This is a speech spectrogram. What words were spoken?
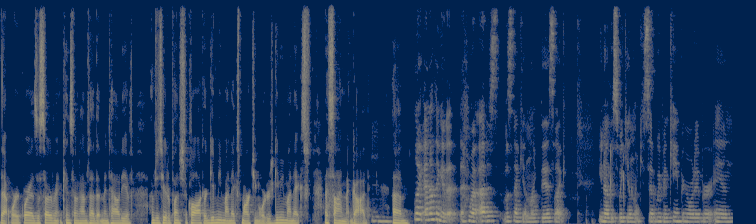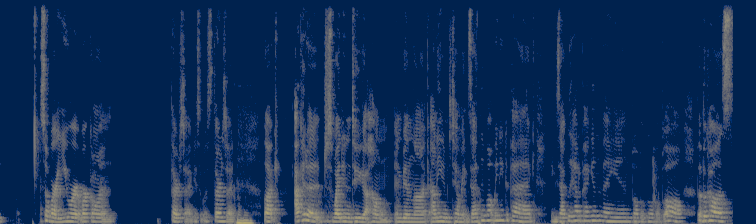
that work. Whereas a servant can sometimes have that mentality of, I'm just here to punch the clock or give me my next marching orders, give me my next assignment, God. Mhm. Um, Like, think of it. Well, I just was thinking like this, like, you know, this weekend, like you said, we've been camping or whatever, and so where you were at work on Thursday, I guess it was Thursday. Like, I could have just waited until you got home and been like, I need him to tell me exactly what we need to pack, exactly how to pack in the van, blah blah blah blah blah. But because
